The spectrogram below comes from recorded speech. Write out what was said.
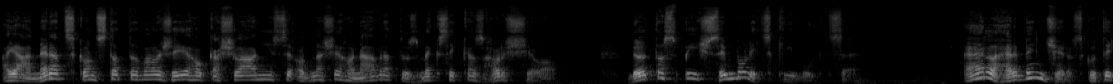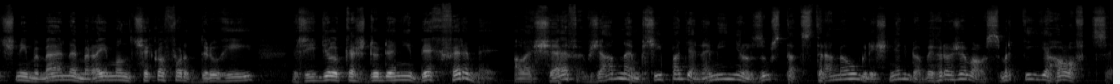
a já nerad skonstatoval, že jeho kašlání se od našeho návratu z Mexika zhoršilo. Byl to spíš symbolický vůdce. Earl Herbinger, skutečným jménem Raymond Shackleford II., řídil každodenní běh firmy, ale šéf v žádném případě nemínil zůstat stranou, když někdo vyhrožoval smrtí jeho lovci.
